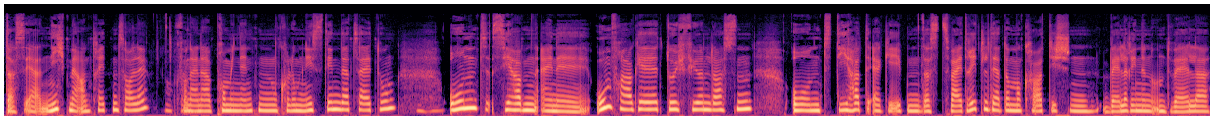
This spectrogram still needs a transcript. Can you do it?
dass er nicht mehr antreten solle okay. von einer prominenten Kolumnistin der Zeitung. Mhm. Und sie haben eine Umfrage durchführen lassen und die hat ergeben, dass zwei Drittel der demokratischen Wählerinnen und Wähler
